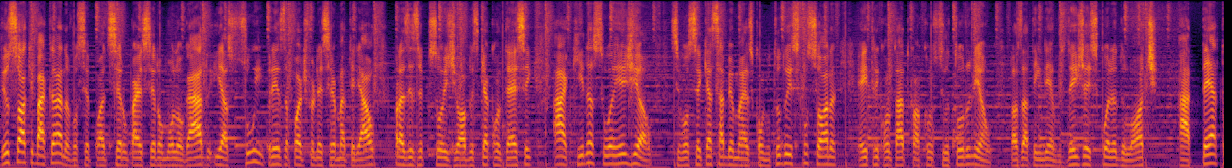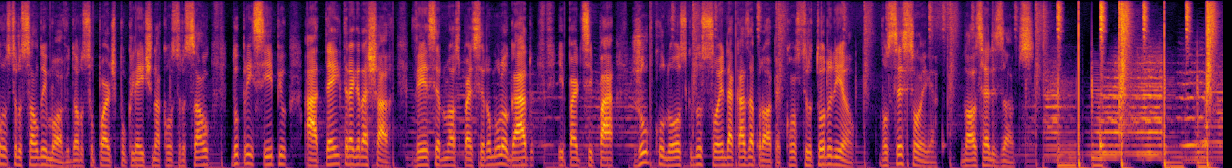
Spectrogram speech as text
Viu só que bacana? Você pode ser um parceiro homologado e a sua empresa pode fornecer material para as execuções de obras que acontecem aqui na sua região. Se você quer saber mais como tudo isso funciona, entre em contato com a Construtora União. Nós atendemos desde a escolha do lote até a construção do imóvel, dando suporte para o cliente na construção, do princípio até a entrega da chave. Venha ser o nosso parceiro homologado e participar junto conosco do sonho da casa própria. Construtora União. Você sonha, nós realizamos. Bye.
